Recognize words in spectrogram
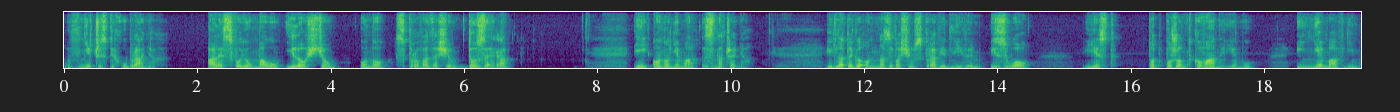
w nieczystych ubraniach, ale swoją małą ilością ono sprowadza się do zera i ono nie ma znaczenia. I dlatego on nazywa się sprawiedliwym i zło jest podporządkowany jemu, i nie ma w nim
